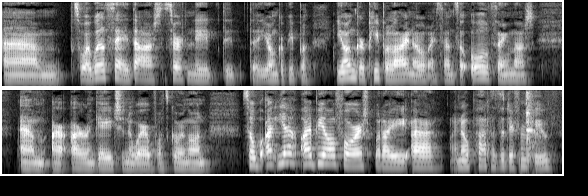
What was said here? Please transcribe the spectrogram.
Um, so I will say that certainly the, the younger people, younger people I know, I sense so old saying that, um, are, are engaged and aware of what's going on. So uh, yeah, I'd be all for it, but I, uh, I know Pat has a different view.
